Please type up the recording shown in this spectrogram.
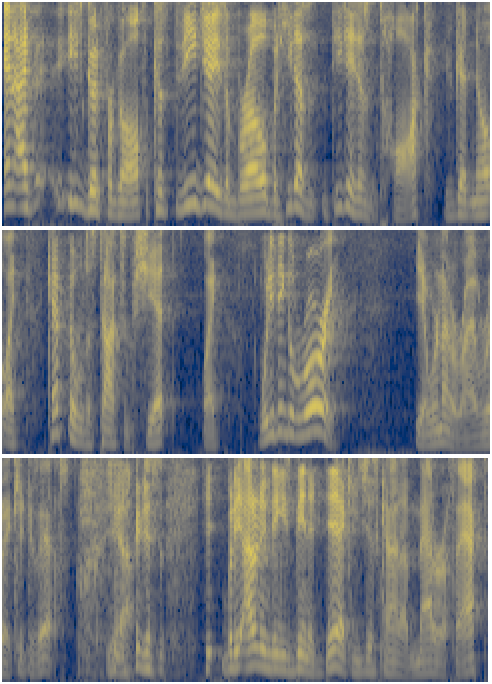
And I, th- he's good for golf because DJ's a bro, but he doesn't. DJ doesn't talk. He's got no like. Koepka will just talk some shit. Like, what do you think of Rory? Yeah, we're not a rivalry. I kick his ass. You Yeah. know, he just. He, but he, I don't even think he's being a dick. He's just kind of matter of fact.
